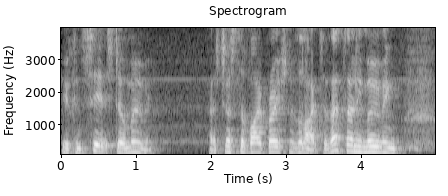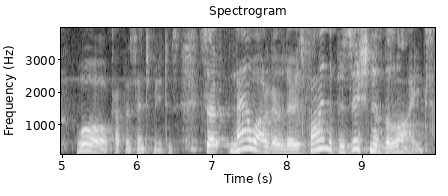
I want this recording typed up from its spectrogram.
you can see it still moving. That's just the vibration of the light. So that's only moving, whoa, a couple of centimeters. So now what I've got to do is find the position of the light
